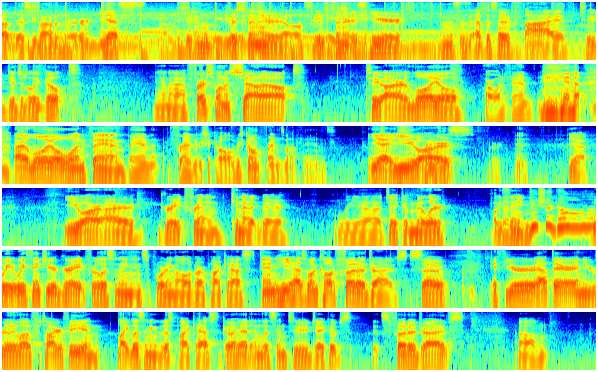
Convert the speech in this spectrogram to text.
up? Jesse Lavender, Yes, Lavender Digital and Media Chris Inc. Fenner, LLC. Chris Fenner is here, and this is episode five to Digitally Built. And uh, first, want to shout out to our loyal, Our one fan, yeah, our loyal one fan. fan, friend. We should call him. We should call him friends, not fans. Yeah, you are- is- or, yeah. Yeah, you are our great friend, Kinetic Bear. We, uh, Jacob Miller. Up we in think Michigan. We we think you're great for listening and supporting all of our podcasts. And he has one called Photo Drives. So if you're out there and you really love photography and like listening to this podcast, go ahead and listen to Jacob's. It's Photo Drives um,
